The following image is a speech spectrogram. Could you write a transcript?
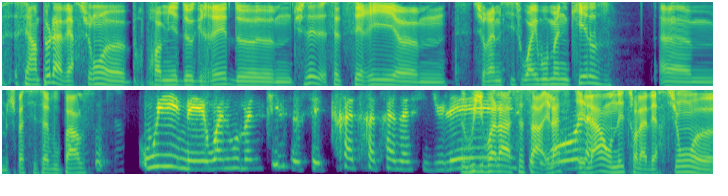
C'est un peu la version euh, pour premier degré de, tu sais, cette série euh, sur M6 Why Woman Kills. Je sais pas si ça vous parle. Oui, mais One Woman Kills, c'est très, très, très acidulé. Oui, voilà, c'est ça. Et là, drôle. et là, on est sur la version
